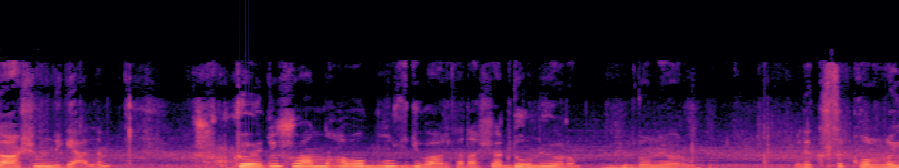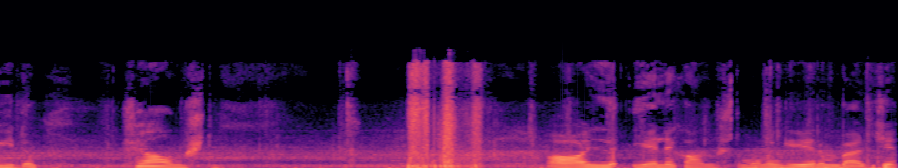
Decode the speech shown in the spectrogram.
Daha şimdi geldim. Köyde şu anda hava buz gibi arkadaşlar. Donuyorum. Donuyorum. Bir de kısa kollu giydim. Şey almıştım. Aa, le- yelek almıştım. Onu giyerim belki.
